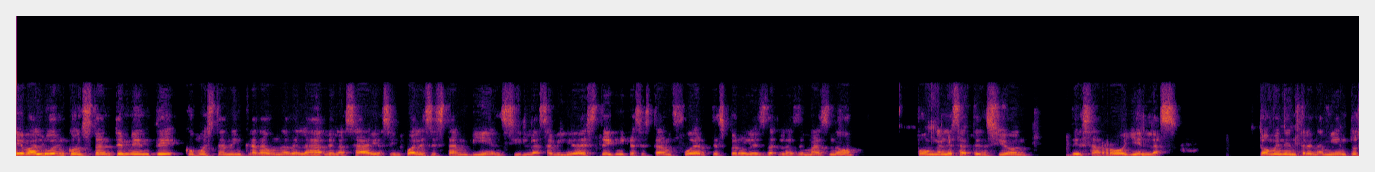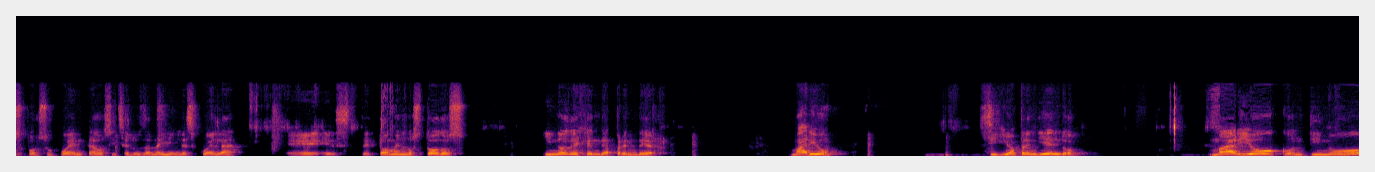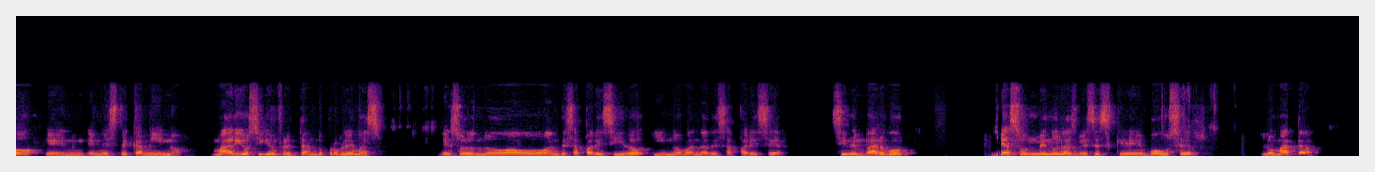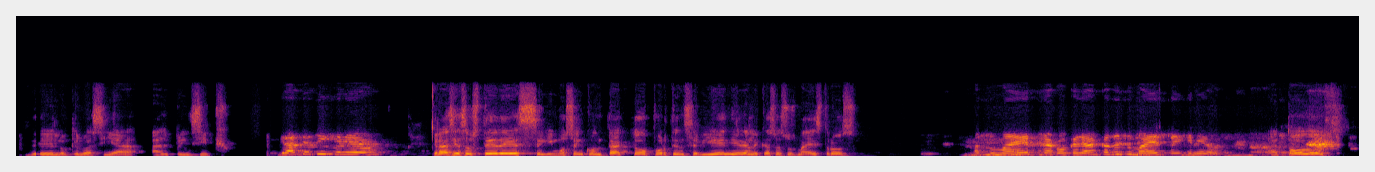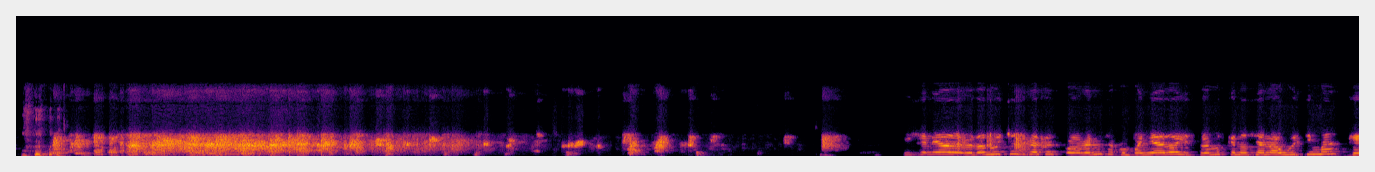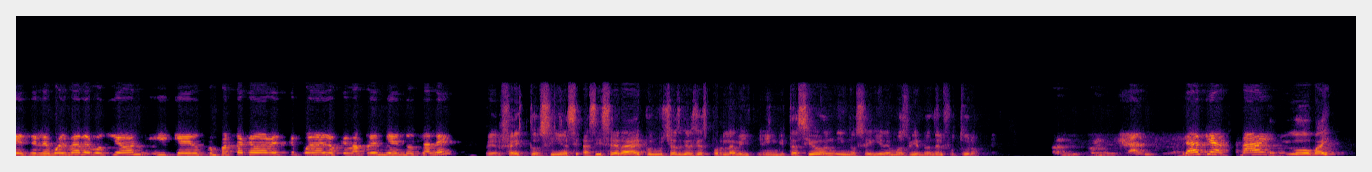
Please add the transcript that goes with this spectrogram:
Evalúen constantemente cómo están en cada una de, las áreas, en cuáles están bien. Si las habilidades técnicas están fuertes, pero las demás no, pónganles atención, desarrollenlas. Tomen entrenamientos por su cuenta o si se los dan ahí en la escuela, eh, este, tómenlos todos y no dejen de aprender. Mario siguió aprendiendo. Mario continuó en, en este camino. Mario sigue enfrentando problemas. Esos no han desaparecido y no van a desaparecer. Sin embargo, ya son menos las veces que Bowser lo mata de lo que lo hacía al principio. Gracias, ingeniero. Gracias a ustedes. Seguimos en contacto. Pórtense bien y háganle caso a sus maestros. A su maestra, con que le hagan caso a su maestra, ingeniero. A todos. Ingeniero, de verdad, muchas gracias por habernos acompañado y esperemos que no sea la última, que se le vuelva devoción y que nos comparta cada vez que pueda lo que va aprendiendo, ¿sale? Perfecto, sí, así, será. Y pues muchas gracias por la invitación y nos seguiremos viendo en el futuro. Gracias, bye. Hasta luego, bye.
